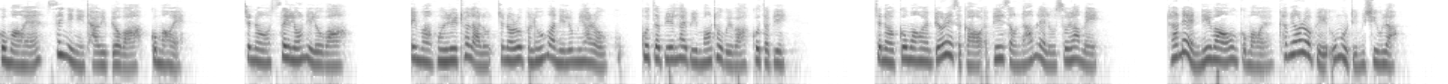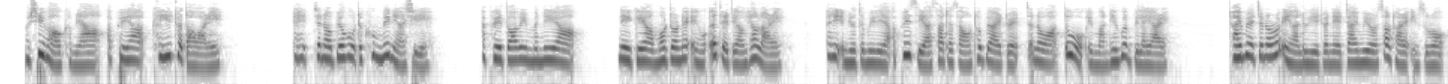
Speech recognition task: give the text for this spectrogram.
ကိုမောင်ဟန်စိတ်ငြိမ်ငြိမ်ထားပြီးပြောပါကိုမောင်ဟန်ကျွန်တော်စိတ်လုံးနေလို့ပါအိမ်မှာငွေတွေထွက်လာလို့ကျွန်တော်တို့ဘလို့မှနေလို့မရတော့ဘူးကိုတပြင်းလိုက်ပြီးမောင်းထုတ်ပေးပါကိုတပြင်းကျွန်တော်ကိုမောင်ဟန်ပြောတဲ့စကားကိုအပြည့်စုံနားမလည်လို့ဆိုရမယ်။ဒါနဲ့နေပါအောင်ကိုမောင်ဟန်ခမရတို့ဖေဥမှုတီမရှိဘူးလား။မရှိပါဘူးခမရအဖေကခရီးထွက်သွားပါတယ်။ အဲကျွန်တော်ပြောဖို့တခုမေ့နေရရှိတယ်။အဖေသွားပြီးမနေ့ကနေကမော်တော်နဲ့အိမ်ကိုဧည့်သည်တယောက်ရောက်လာတယ်အဲ့ဒီအမျိုးသမီးလေးကအဖေစီကစားတက်ဆောင်ထုတ်ပြတဲ့အတွက်ကျွန်တော်ကသူ့ကိုအိမ်မှာနေခွင့်ပေးလိုက်ရတယ်။ဒါပေမဲ့ကျွန်တော်တို့အိမ်ဟာလူရည်အတွက်နဲ့တိုင်းပြီးတော့စောက်ထားတဲ့အိမ်ဆိုတော့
